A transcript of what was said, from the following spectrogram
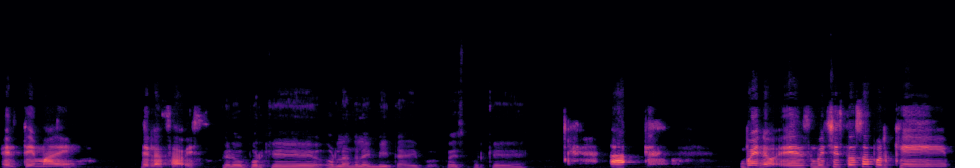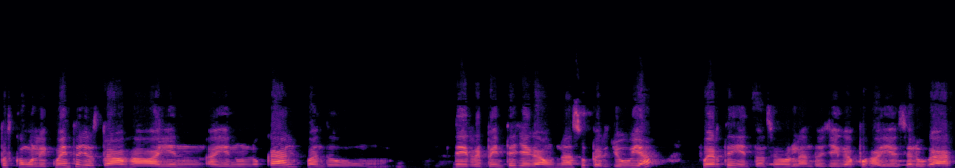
el tema de, de, las aves. Pero ¿por qué Orlando la invita? Pues porque... Ah, bueno, es muy chistoso porque, pues como le cuento, yo trabajaba ahí en, ahí en un local cuando de repente llega una super lluvia fuerte y entonces Orlando llega pues ahí a ese lugar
